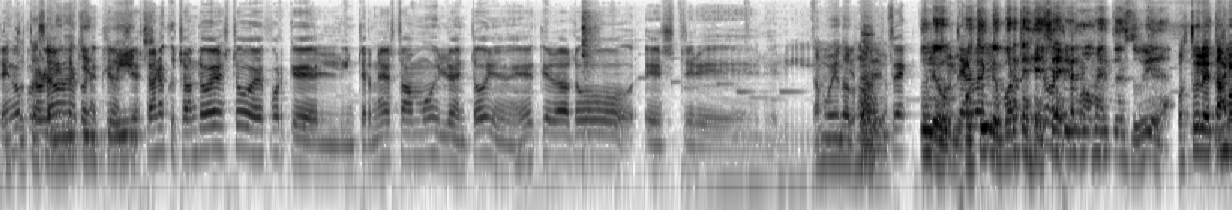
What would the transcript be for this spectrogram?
Tengo problemas de aquí en conexión. Si están escuchando esto es porque el internet está muy lento y me he quedado este Estás moviendo los labios. Tulio, Tulio, Tulio, portes de Yo- serio un momento en su vida. Pues tú le estás Marico,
